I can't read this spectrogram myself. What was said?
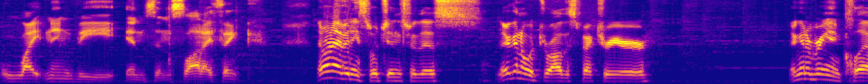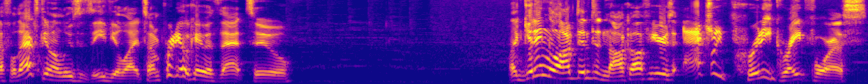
lightning the Ensign slot, I think. They don't have any switch-ins for this. They're going to withdraw the Spectrier. They're going to bring in Clef. Well, that's going to lose its Eviolite, so I'm pretty okay with that, too. Like, getting locked into knockoff here is actually pretty great for us.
